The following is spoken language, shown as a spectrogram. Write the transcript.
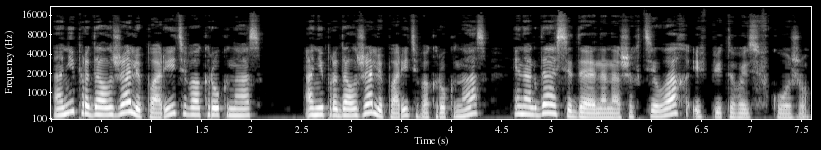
Они продолжали парить вокруг нас. Они продолжали парить вокруг нас, иногда оседая на наших телах и впитываясь в кожу.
